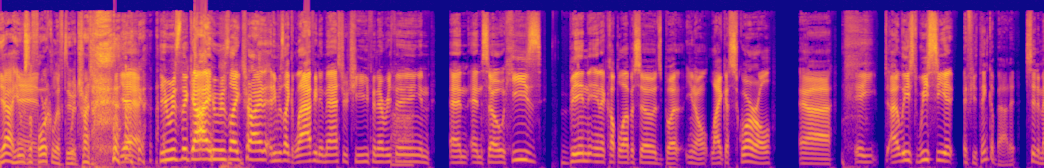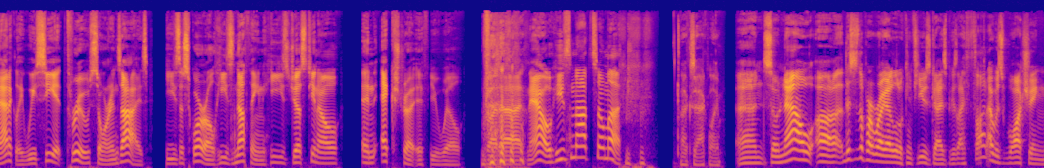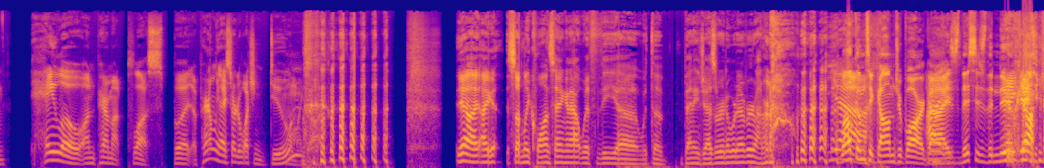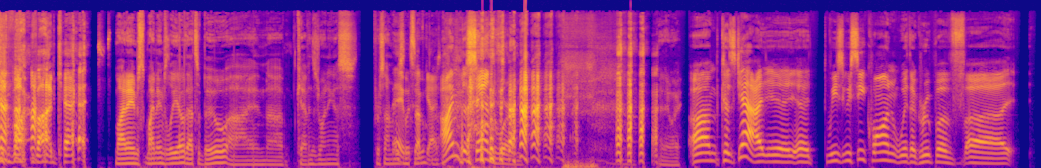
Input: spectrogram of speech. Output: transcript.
Yeah, he was the forklift dude trying to Yeah, he was the guy who was like trying, and he was like laughing at Master Chief and everything, and and and so he's been in a couple episodes, but you know, like a squirrel. Uh, at least we see it. If you think about it, cinematically, we see it through Soren's eyes. He's a squirrel. He's nothing. He's just you know an extra, if you will. But uh, now he's not so much. exactly. And so now, uh, this is the part where I got a little confused, guys, because I thought I was watching Halo on Paramount Plus, but apparently I started watching Dune. Oh my god. yeah, I, I suddenly Kwan's hanging out with the uh with the Bene Gesserit or whatever. I don't know. Yeah. Welcome to Gom Jabbar, guys. this is the new Yeah, yeah, Gom yeah. Jabbar podcast. my name's my name's Leo. That's Abu, uh, and uh, Kevin's joining us for some Hey, reason what's too. up, guys? I'm the sandworm. anyway, Um, because yeah, uh, uh, we we see Kwan with a group of uh,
